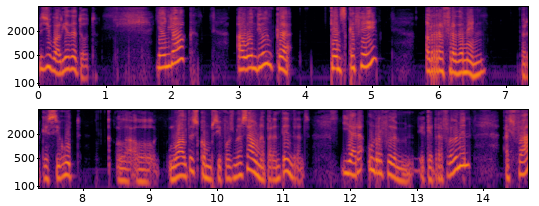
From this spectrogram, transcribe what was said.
és igual, hi ha de tot. Hi ha un lloc on diuen que tens que fer el refredament, perquè ha sigut l'altre és com si fos una sauna, per entendre'ns. I ara un refredament. I aquest refredament es fa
